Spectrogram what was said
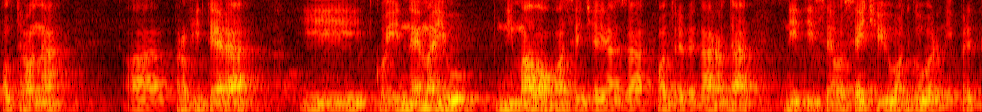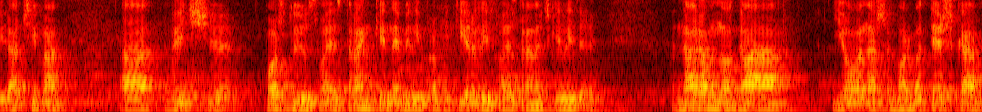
poltrona, profitera i koji nemaju ni malo osjećaja za potrebe naroda, niti se osjećaju odgovorni pred biračima, a već e, poštuju svoje stranke, ne bili profitirali svoje stranačke lidere. Naravno da je ova naša borba teška,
